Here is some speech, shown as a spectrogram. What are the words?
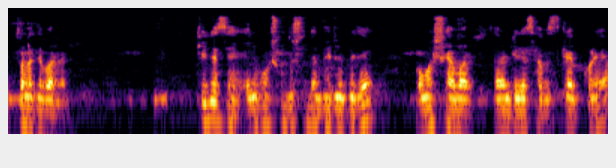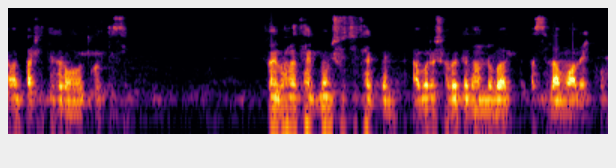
চালাতে পারবেন। ঠিক আছে? এরকম সুন্দর সুন্দর ভিডিও পেতে অবশ্যই আমার চ্যানেলটিকে সাবস্ক্রাইব করে আমার পাশে থাকার অনুরোধ করতেছি। সবাই ভালো থাকবেন, সুস্থ থাকবেন। আবারও সবাইকে ধন্যবাদ। আসসালামু আলাইকুম।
